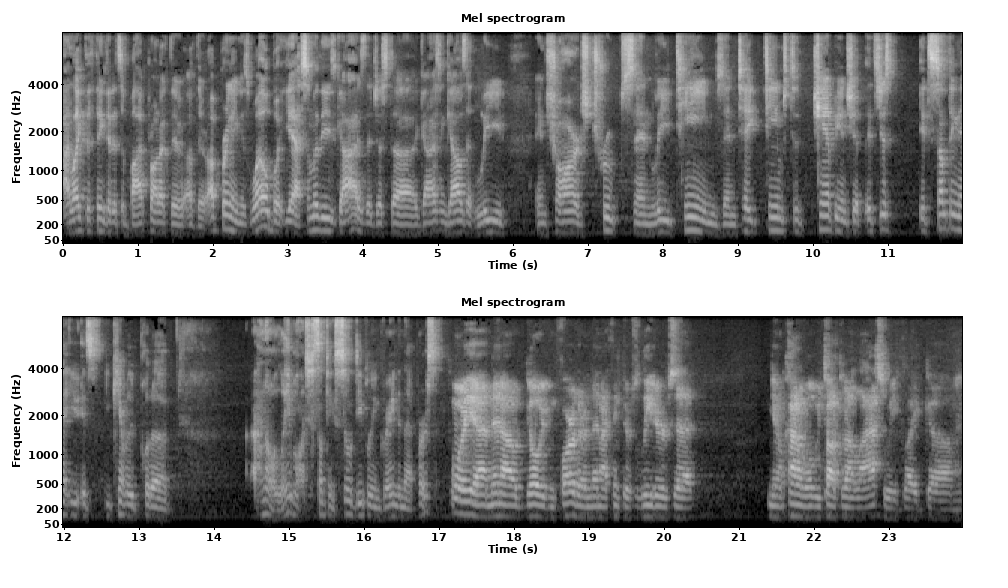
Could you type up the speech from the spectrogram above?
I like to think that it's a byproduct of, of their upbringing as well. But yeah, some of these guys that just uh, guys and gals that lead and charge troops and lead teams and take teams to championship. It's just it's something that you it's you can't really put a I don't know a label on. It's just something so deeply ingrained in that person. Well, yeah, and then I'll go even farther, and then I think there's leaders that, you know, kind of what we talked about last week. Like, um,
